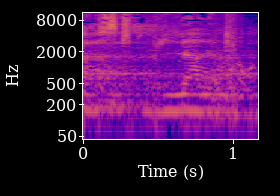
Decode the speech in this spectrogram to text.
First blood.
